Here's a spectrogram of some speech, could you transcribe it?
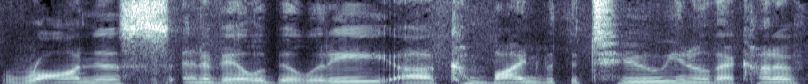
rawness and availability uh, combined with the two, you know, that kind of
